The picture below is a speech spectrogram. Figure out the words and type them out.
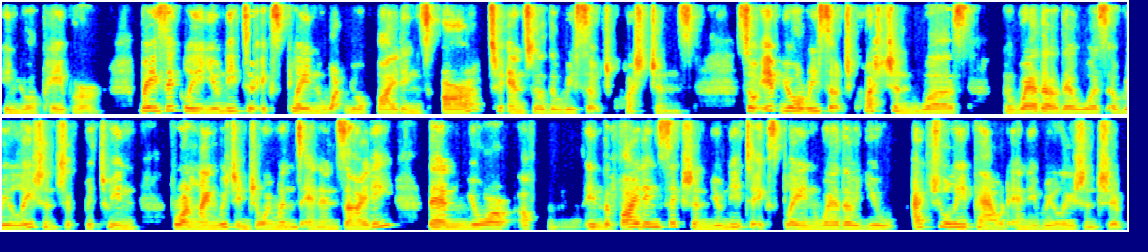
in your paper. Basically, you need to explain what your findings are to answer the research questions. So if your research question was whether there was a relationship between foreign language enjoyment and anxiety, then you're uh, in the finding section, you need to explain whether you actually found any relationship.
